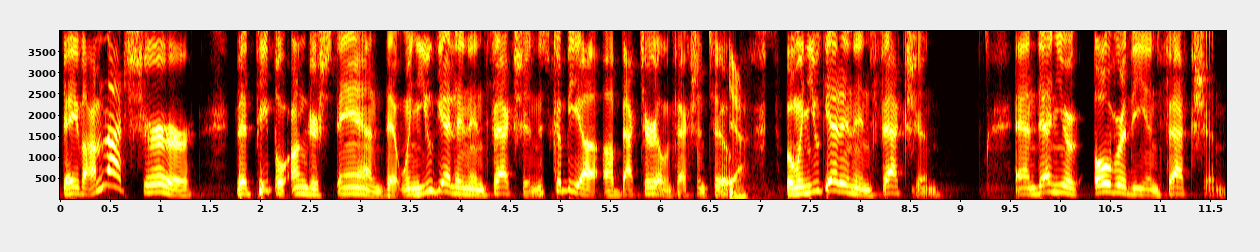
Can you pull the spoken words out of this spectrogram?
Dave, I'm not sure that people understand that when you get an infection, this could be a, a bacterial infection too. Yeah. But when you get an infection and then you're over the infection,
